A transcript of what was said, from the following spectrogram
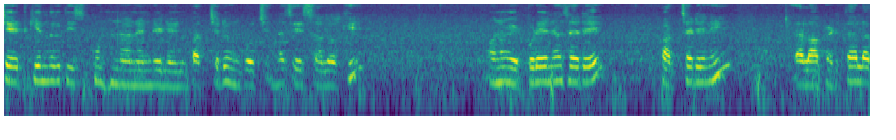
చేతి కిందకు తీసుకుంటున్నానండి నేను పచ్చడి ఇంకో చిన్న సీసాలోకి. మనం ఎప్పుడైనా సరే పచ్చడిని ఎలా పెడితే అలా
